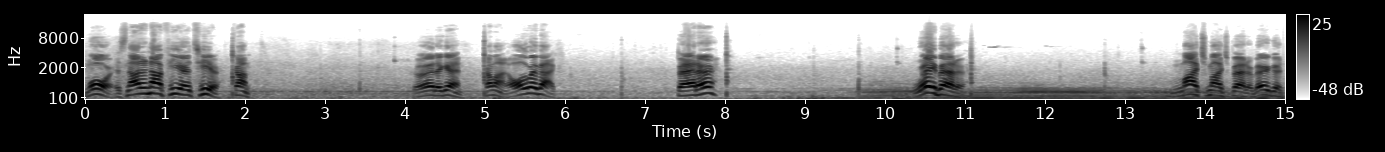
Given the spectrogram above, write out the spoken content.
More. It's not enough here, it's here. Come. Good again. Come on, all the way back. Better. Way better. Much, much better. Very good.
